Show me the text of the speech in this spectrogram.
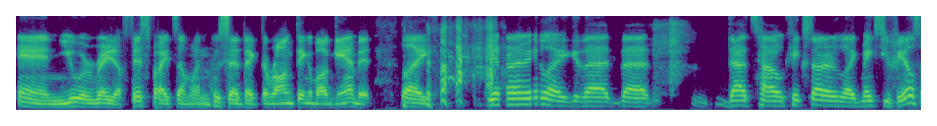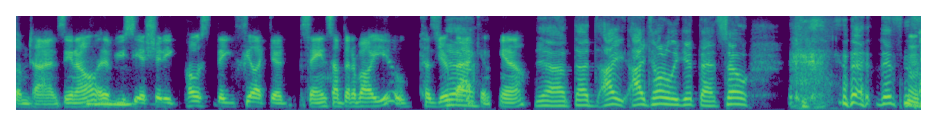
and you were ready to fist fight someone who said like the wrong thing about gambit like you know what i mean like that that that's how kickstarter like makes you feel sometimes you know mm-hmm. if you mm. see a shitty post they feel like they're saying something about you you because you're yeah. backing, you know? Yeah, that I I totally get that. So this is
